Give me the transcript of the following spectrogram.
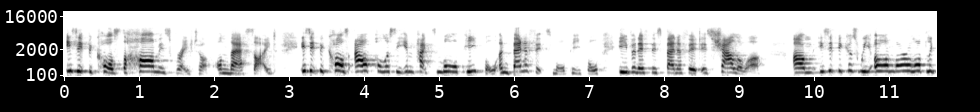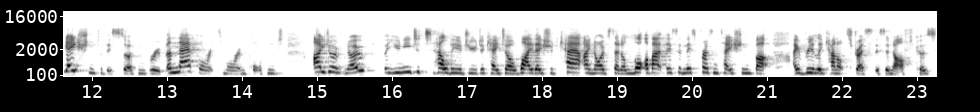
Is it because the harm is greater on their side? Is it because our policy impacts more people and benefits more people, even if this benefit is shallower? Um, is it because we owe a moral obligation to this certain group and therefore it's more important? I don't know, but you need to tell the adjudicator why they should care. I know I've said a lot about this in this presentation, but I really cannot stress this enough because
